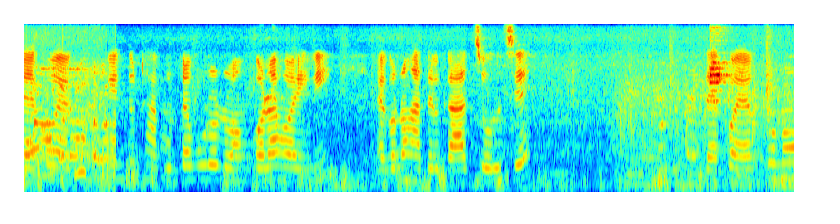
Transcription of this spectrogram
দেখো, এখনও কিন্তু ঠাকুরটা পুরো রং করা হয়নি। এখনও হাতের কাজ চলছে। দেখো, এখনও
